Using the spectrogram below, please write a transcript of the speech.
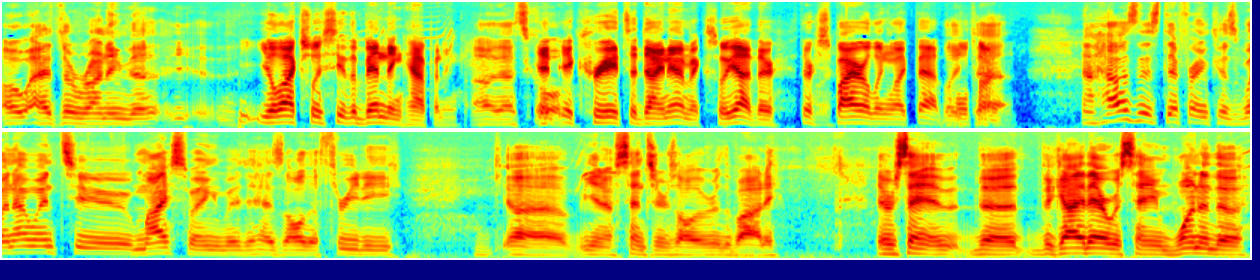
Oh, as they're running the. You'll actually see the bending happening. Oh, that's It, cool. it creates a dynamic. So yeah, they're they're spiraling like that the whole like time. that. Now, how is this different? Because when I went to my swing, which has all the 3D, uh, you know, sensors all over the body, they were saying the the guy there was saying one of the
